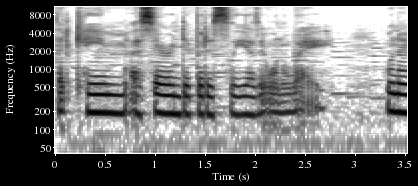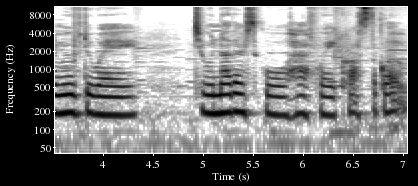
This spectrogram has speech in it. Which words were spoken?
that came as serendipitously as it went away when I moved away to another school halfway across the globe.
